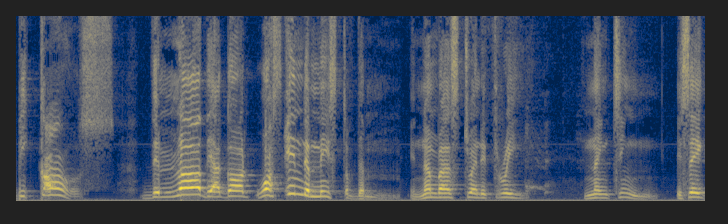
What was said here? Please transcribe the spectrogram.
Because the Lord their God was in the midst of them. In Numbers 23 19, he said,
